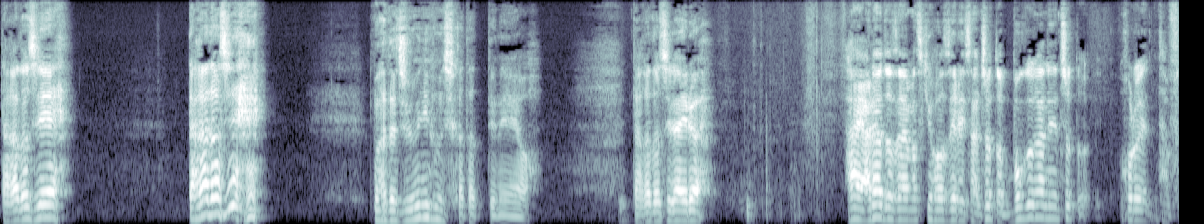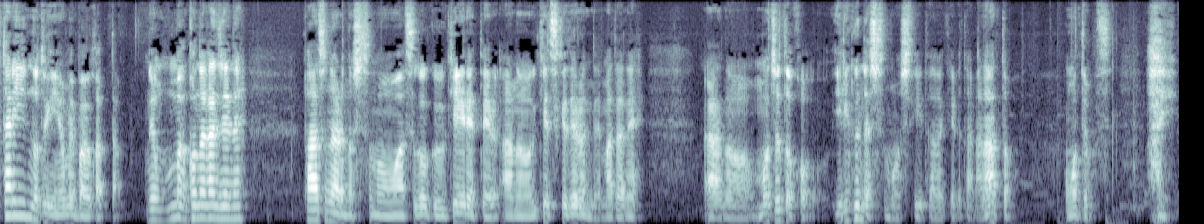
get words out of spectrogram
高年高年まだ12分しか経ってねえよ。高年がいる。はい、ありがとうございます、基本ゼリーさん。ちょっと僕がね、ちょっと、これ、二人の時に読めばよかった。でも、まあ、こんな感じでね、パーソナルの質問はすごく受け入れてる、あの、受け付けてるんで、またね、あの、もうちょっとこう、入り組んだ質問をしていただけたらなと思ってます。はい。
